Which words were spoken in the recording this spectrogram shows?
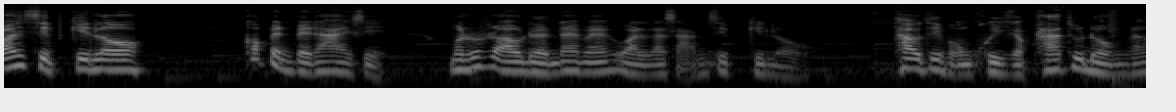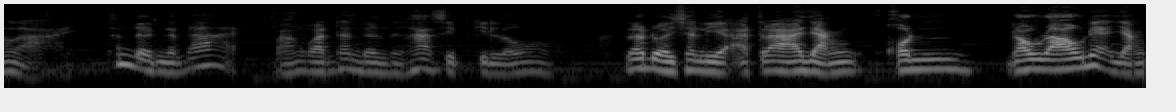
210 กิโล ก็เป็นไปได้สิ มนุษย์เราเดินได้ไหมวันละ 30 กิโล เท่าที่ผมคุยกับพระธุดงค์ทั้งหลาย ท่านเดินกันได้ บางวันท่านเดินถึง 50 กิโล แล้วโดยเฉลี่ยอัตราอย่างคนเราๆเนี่ยอย่าง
